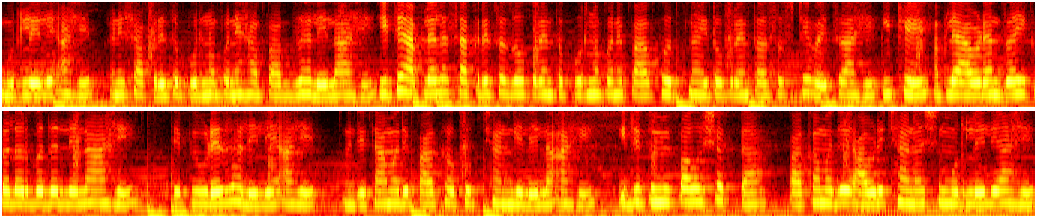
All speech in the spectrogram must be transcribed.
मुरलेले आहेत आणि साखरेचा पूर्णपणे हा पाक झालेला आहे. इथे आपल्याला साखरेचा जोपर्यंत पूर्णपणे पाक होत नाही तोपर्यंत असंच ठेवायचं आहे. इथे आपल्या आवड्यांचाही कलर बदललेला आहे. ते पिवळे झालेले आहेत. म्हणजे त्यामध्ये पाक हा खूप छान गेलेला आहे. इथे तुम्ही पाहू शकता पाकामध्ये आवडे छान असे मुरलेले आहेत.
